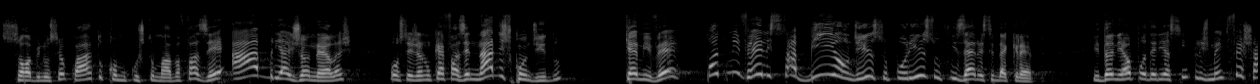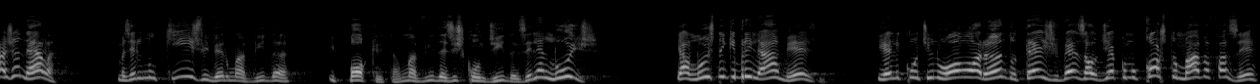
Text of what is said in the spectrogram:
Sobe no seu quarto, como costumava fazer, abre as janelas, ou seja, não quer fazer nada escondido. Quer me ver? Pode me ver, eles sabiam disso, por isso fizeram esse decreto. E Daniel poderia simplesmente fechar a janela, mas ele não quis viver uma vida hipócrita, uma vida escondidas. Ele é luz, e a luz tem que brilhar mesmo. E ele continuou orando três vezes ao dia, como costumava fazer.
